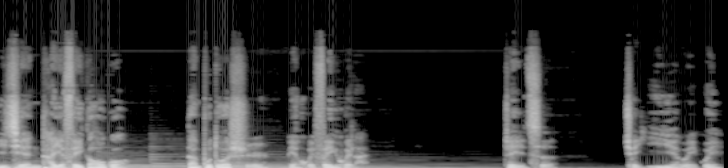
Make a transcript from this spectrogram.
以前他也飞高过，但不多时便会飞回来。这一次，却一夜未归。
